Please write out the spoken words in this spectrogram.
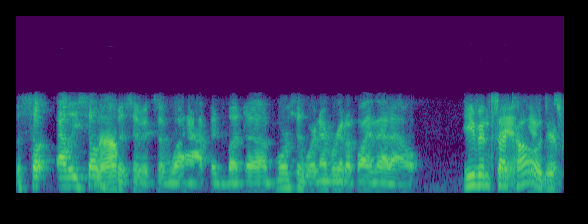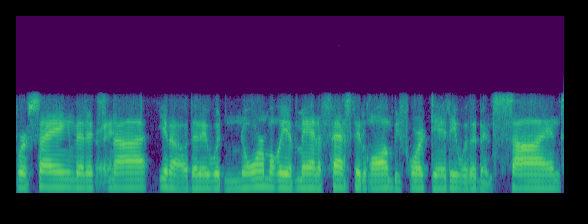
the, so, at least some Well- specifics of what happened, but uh, unfortunately, we're never going to find that out. Even Yeah, yeah, psychologists were saying that it's Right. not, you know, that it would normally have manifested long before it did. It would have been signs,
